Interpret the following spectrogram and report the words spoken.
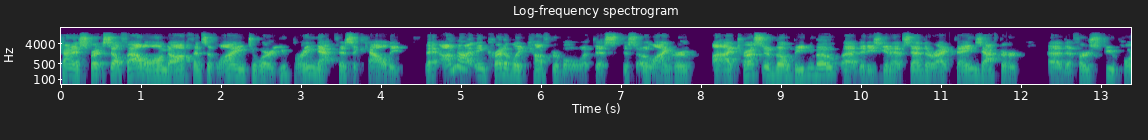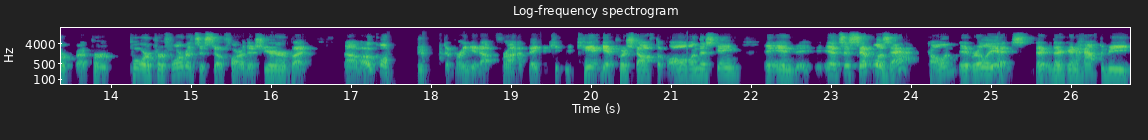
kind of spread itself out along the offensive line to where you bring that physicality that I'm not incredibly comfortable with this this O line group. I, I trusted Bill Bedenbaugh uh, that he's going to have said the right things after uh, the first few poor, uh, per, poor performances so far this year, but um, Oklahoma to bring it up front. They can't get pushed off the ball in this game, and it's as simple as that, Colin. It really is. They're they're going to have to be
